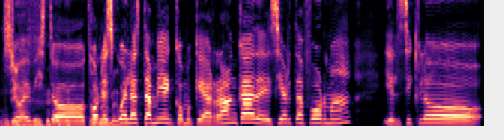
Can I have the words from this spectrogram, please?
Yo he visto con escuelas también como que arranca de cierta forma y el ciclo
